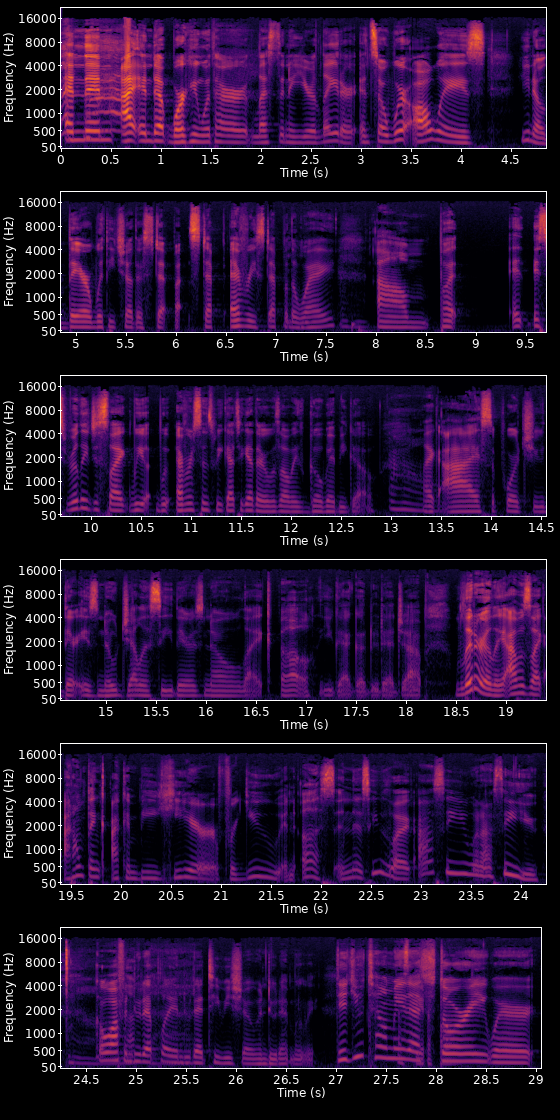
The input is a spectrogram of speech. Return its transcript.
And then i end up working with her less than a year later. And so we're always you know there with each other step by step every step of the way. Um, but it, it's really just like we, we ever since we got together it was always go baby go. Oh. Like i support you. There is no jealousy. There's no like oh you gotta go do that job. Literally i was like i don't think i can be here for you and us and this. He was like i'll see you when i see you. Go oh, off and do that play and do that. tv show and do that movie. Did you tell me That's that beautiful. story where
